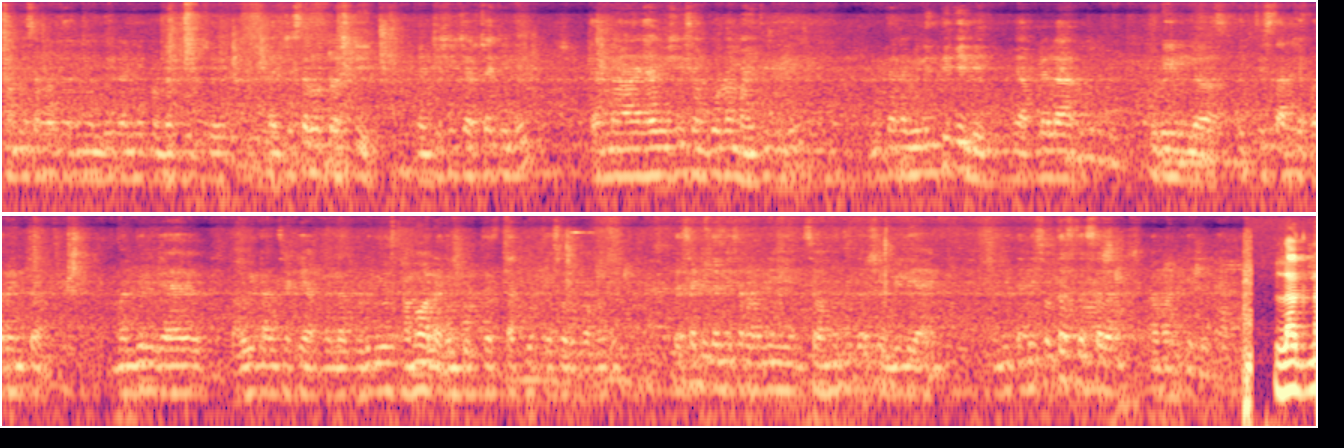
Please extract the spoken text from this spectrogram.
स्वामी समर्थ मंदिर आणि पंढरपूरचे त्यांचे सर्व ट्रस्टी त्यांच्याशी चर्चा केली. त्यांना ह्याविषयी संपूर्ण माहिती दिली. आणि त्यांना विनंती केली की आपल्याला पुढील एकतीस तारखेपर्यंत मंदिर जे आहे भाविकांसाठी आपल्याला थोडे दिवस थांबावं लागेल तुर्त तात्पुरत्या स्वरूपामध्ये. त्यासाठी त्यांनी सर्वांनी सहमती दर्शवलेली आहे आणि त्यांनी स्वतःच तसं आवाहन केलेलं आहे. लग्न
